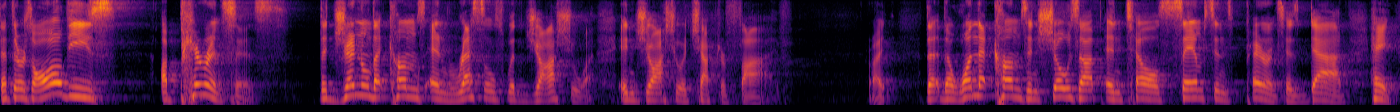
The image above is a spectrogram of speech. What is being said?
that there's all these appearances the general that comes and wrestles with Joshua in Joshua chapter 5, right? The, the one that comes and shows up and tells Samson's parents, his dad, hey,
